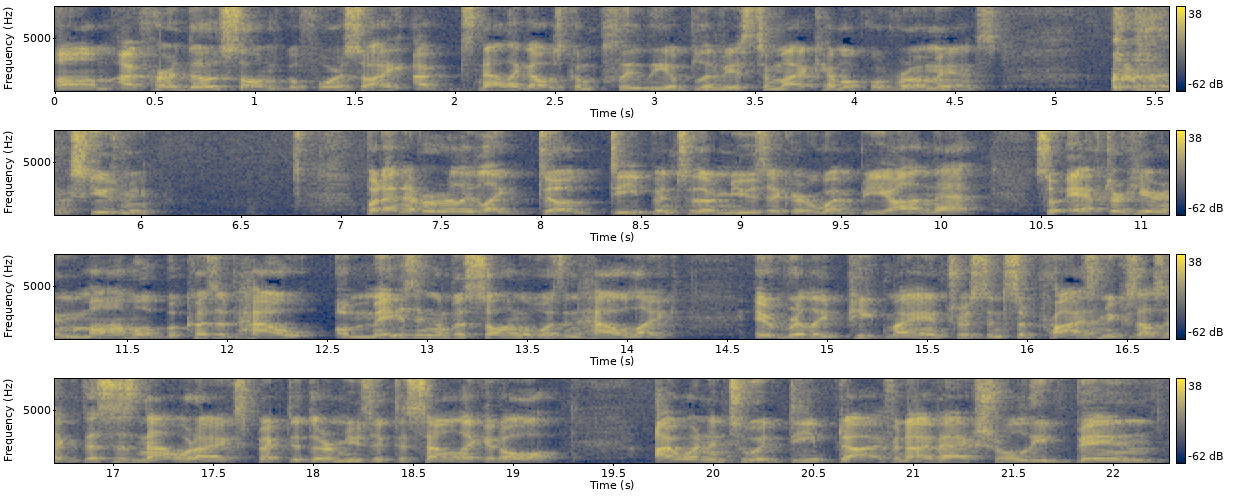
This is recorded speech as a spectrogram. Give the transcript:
Um, I've heard those songs before, so I, I, it's not like I was completely oblivious to My Chemical Romance. Excuse me. But I never really like dug deep into their music or went beyond that. So after hearing Mama, because of how amazing of a song it was and how like it really piqued my interest and surprised me because I was like, this is not what I expected their music to sound like at all. I went into a deep dive and I've actually been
